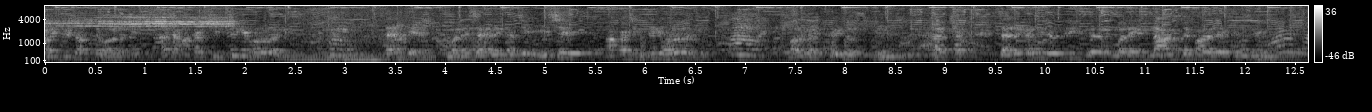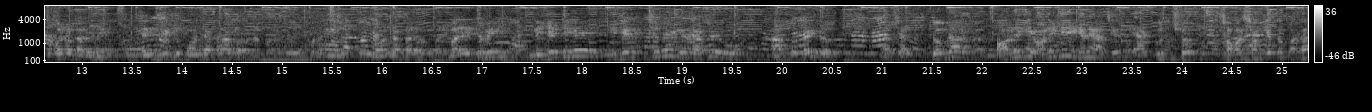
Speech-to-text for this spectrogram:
অনেক কিছু আঁকতে ভালো লাগে। আচ্ছা আঁকা শিখতে কি ভালো লাগে? মানে স্যারের কাছে এসে আঁকা শিখতে কি ভালো লাগে? ভালো লাগে তাই তো? আচ্ছা স্যারের কাছে যদি মানে না আসতে পারা যায় কোনোদিন কোনো কারণে সেদিন একটু মনটা খারাপ হয়? মনটা খারাপ মানে তুমি নিজের থেকে নিজের ইচ্ছেতে এখানে আসো এবং তাই তো? আচ্ছা তোমরা অনেকে অনেকেই এখানে আছেন এক গুচ্ছ সবার সঙ্গে তো কথা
